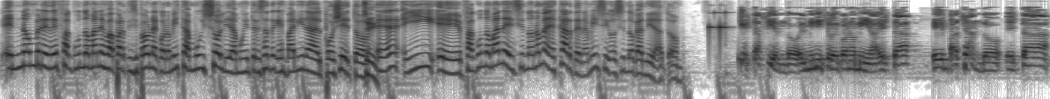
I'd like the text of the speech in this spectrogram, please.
En nombre de Facundo Manes va a participar una economista muy sólida, muy interesante, que es Marina del Polleto. Sí. ¿eh? Y eh, Facundo Manes diciendo, no me descarten, a mí sigo siendo candidato. ¿Qué está haciendo el ministro de Economía? Está eh, emparchando, está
